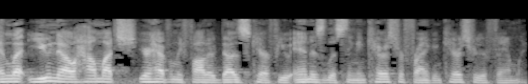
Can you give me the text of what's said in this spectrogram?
and let you know how much your Heavenly Father does care for you and is listening and cares for Frank and cares for your family.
